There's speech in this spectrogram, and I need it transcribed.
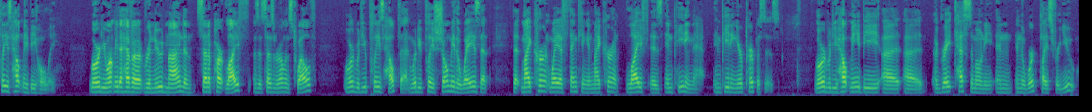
Please help me be holy. Lord, you want me to have a renewed mind and set apart life, as it says in Romans 12? Lord, would you please help that? And would you please show me the ways that, that my current way of thinking and my current life is impeding that, impeding your purposes? Lord, would you help me be a, a, a great testimony in, in the workplace for you?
